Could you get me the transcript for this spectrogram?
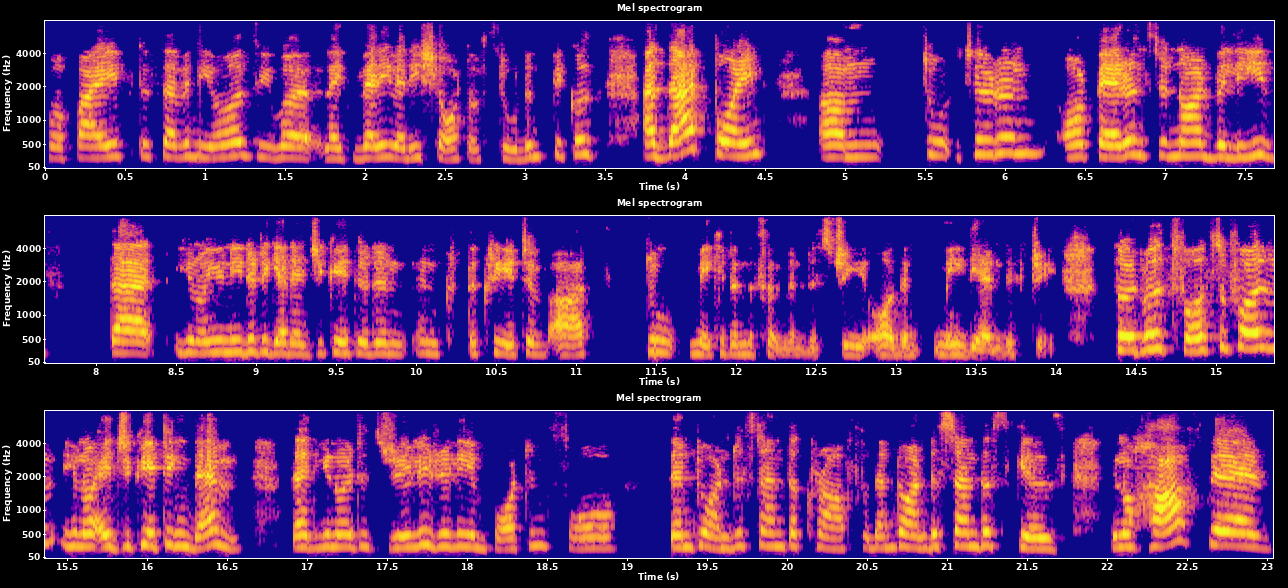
for five to seven years we were like very very short of students because at that point um, to children or parents did not believe that you know you needed to get educated in, in the creative arts to make it in the film industry or the media industry. So it was first of all you know educating them that you know it is really really important for them to understand the craft for them to understand the skills. You know half their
